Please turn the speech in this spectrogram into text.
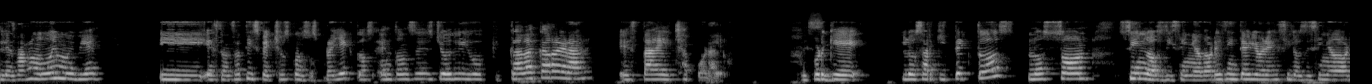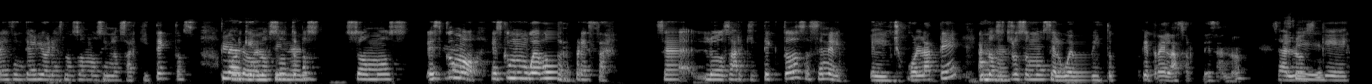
les va muy, muy bien y están satisfechos con sus proyectos. Entonces yo digo que cada carrera está hecha por algo, pues porque los arquitectos no son sin los diseñadores de interiores y los diseñadores de interiores no somos sin los arquitectos, porque nosotros somos, es como, es como un huevo sorpresa. O sea, los arquitectos hacen el, el chocolate y nosotros somos el huevito que trae la sorpresa, ¿no? O sea, los que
